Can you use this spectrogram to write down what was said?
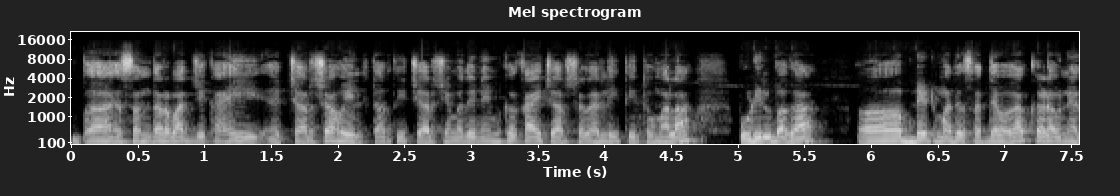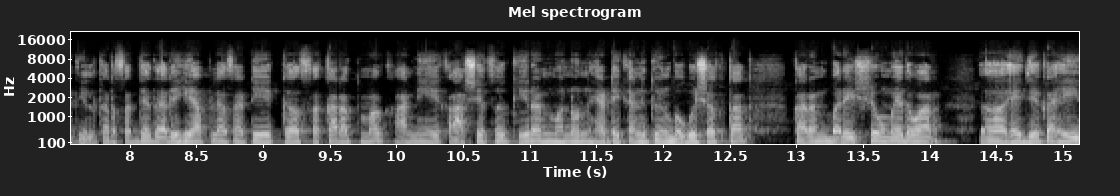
ब संदर्भात जी काही चर्चा होईल तर ती चर्चेमध्ये नेमकं काय चर्चा झाली ती तुम्हाला पुढील बघा अपडेटमध्ये सध्या बघा कळवण्यात येईल. तर सध्या तरी ही आपल्यासाठी एक सकारात्मक आणि एक आशेचं किरण म्हणून ह्या ठिकाणी तुम्ही बघू शकतात. कारण बरेचसे उमेदवार हे जे काही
